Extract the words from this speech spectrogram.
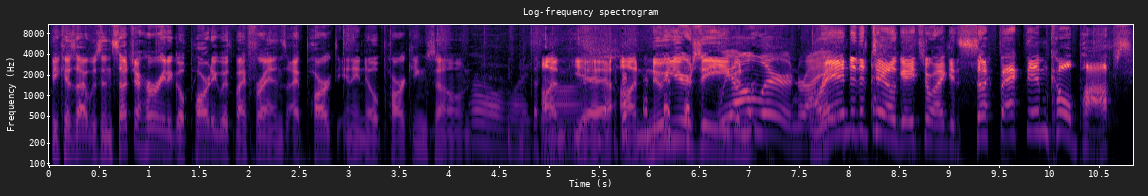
because I was in such a hurry to go party with my friends. I parked in a no parking zone. Oh my god. On yeah, on New Year's Eve, we all learn, right? ran to the tailgate so I could suck back them cold pops.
